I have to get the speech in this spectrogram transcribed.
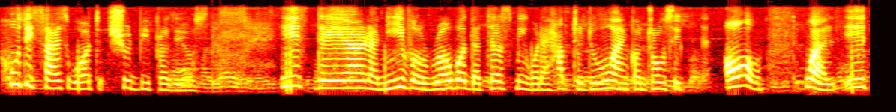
who decides what should be produced? Is there an evil robot that tells me what I have to do and controls it all? Well, it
